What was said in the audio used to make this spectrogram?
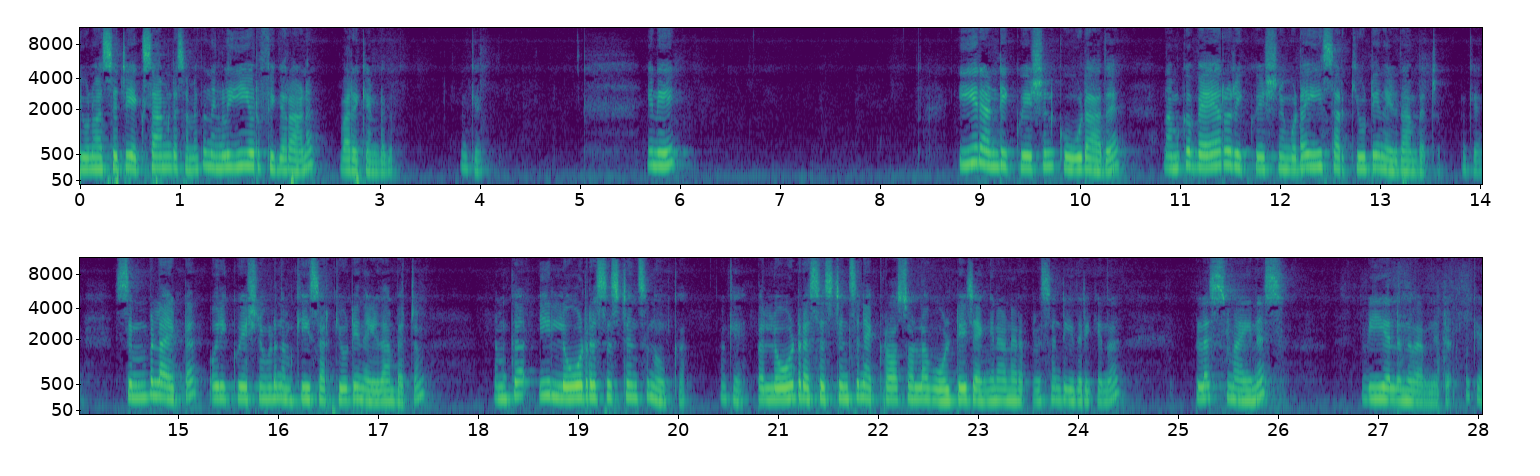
യൂണിവേഴ്സിറ്റി എക്സാമിന്റെ സമയത്ത് നിങ്ങൾ ഈ ഒരു ഫിഗറാണ് വരയ്ക്കേണ്ടത്. ഓക്കെ ഇനി ഈ രണ്ട് ഇക്വേഷൻ കൂടാതെ നമുക്ക് വേറൊരു ഇക്വേഷനും കൂടെ ഈ സർക്യൂട്ടിൽ നിന്ന് എഴുതാൻ പറ്റും. ഓക്കെ സിമ്പിളായിട്ട് ഒരു ഇക്വേഷനും കൂടെ നമുക്ക് ഈ സർക്യൂട്ടിൽ നിന്ന് എഴുതാൻ പറ്റും. നമുക്ക് ഈ ലോഡ് റെസിസ്റ്റൻസ് നോക്കുക ഓക്കെ ഇപ്പോൾ ലോഡ് റെസിസ്റ്റൻസിന് അക്രോസ് ഉള്ള വോൾട്ടേജ് എങ്ങനെയാണ് റെപ്രസെന്റ് ചെയ്തിരിക്കുന്നത്? പ്ലസ് മൈനസ് വി എൽ എന്ന് പറഞ്ഞിട്ട്. ഓക്കെ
